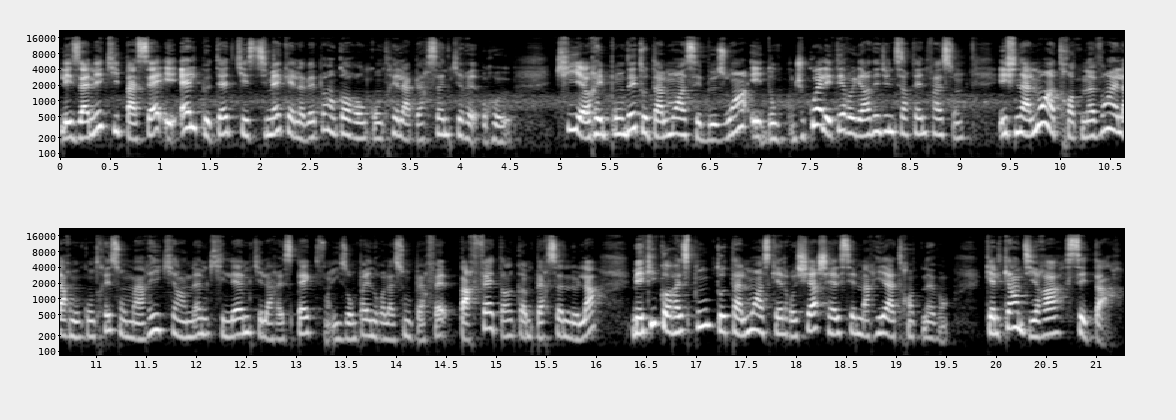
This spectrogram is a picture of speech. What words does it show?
Les années qui passaient, et elle peut-être qui estimait qu'elle n'avait pas encore rencontré la personne qui, qui répondait totalement à ses besoins, et donc du coup, elle était regardée d'une certaine façon. Et finalement, à 39 ans, elle a rencontré son mari, qui est un homme qui l'aime, qui la respecte. Enfin, ils n'ont pas une relation parfaite, parfaite hein, comme personne ne l'a, mais qui correspond totalement à ce qu'elle recherche, et elle s'est mariée à 39 ans. Quelqu'un dira, c'est tard,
